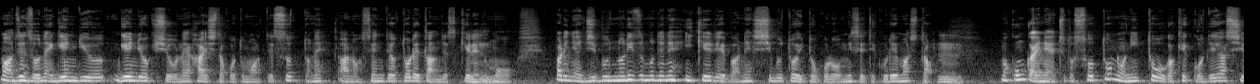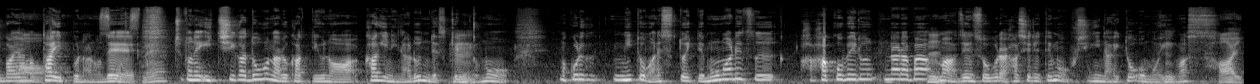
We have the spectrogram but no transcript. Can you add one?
まあ、前走ね、減量減量機種をね、配したこともあって、すっとね、あの先手を取れたんですけれども、やっぱりね、自分のリズムでね、いければね、しぶといところを見せてくれました。うん。まあ、今回ね、ちょっと外の2頭が結構出足早のタイプなので、ね。ちょっとね、位置がどうなるかっていうのは鍵になるんですけれども、まあ、これ、2頭がね、すっといって、揉まれずは運べるならば、うん。まあ、前走ぐらい走れても不思議ないと思います。はい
